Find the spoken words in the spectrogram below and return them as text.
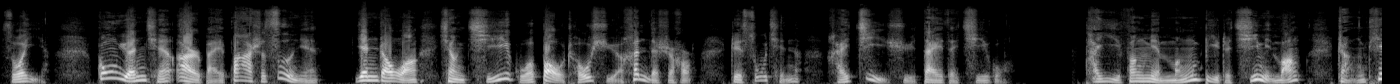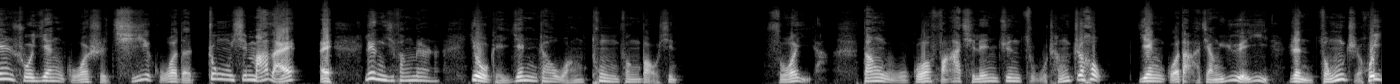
所以呀，公元前二百八十四年。燕昭王向齐国报仇雪恨的时候，这苏秦呢还继续待在齐国。他一方面蒙蔽着齐闵王，整天说燕国是齐国的忠心马仔；哎，另一方面呢，又给燕昭王通风报信。所以啊，当五国伐齐联军组成之后，燕国大将乐毅任总指挥。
